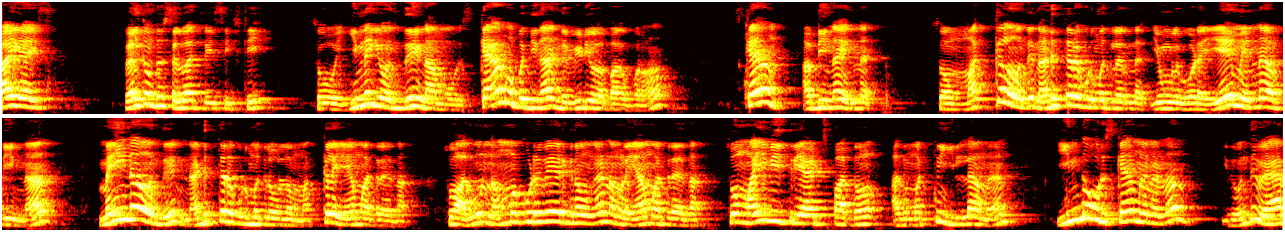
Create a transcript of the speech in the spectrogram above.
Hi guys welcome to Selva three sixty so இன்னைக்கு வந்து நாம் ஒரு ஸ்கேமை பற்றி தான் இந்த வீடியோவில் பார்க்க போகிறோம் ஸ்கேம் அப்படின்னா என்ன? ஸோ மக்களை வந்து நடுத்தர குடும்பத்தில் இருந்த இவங்களோட ஏம் என்ன அப்படின்னா மெயினாக வந்து நடுத்தர குடும்பத்தில் உள்ள மக்களை ஏமாத்துறது தான். ஸோ அதுவும் நம்ம கூடவே இருக்கிறவங்க நம்மளை ஏமாத்துறது தான். So my V three ads பார்த்தோம். அது மட்டும் இல்லாமல் இந்த ஒரு ஸ்கேம் என்னென்னா இது வந்து வேற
